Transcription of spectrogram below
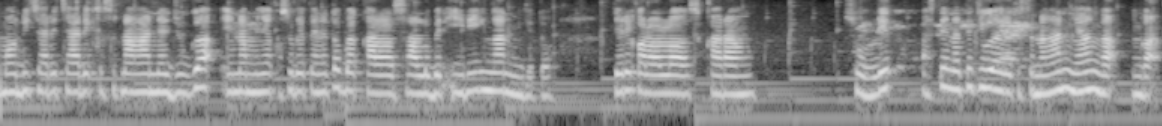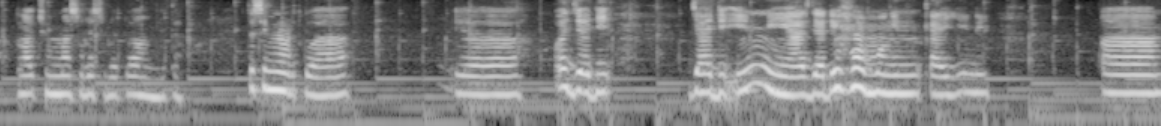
Mau dicari-cari kesenangannya juga yang namanya kesulitan itu bakal selalu beriringan gitu. Jadi kalau lo sekarang sulit pasti nanti juga ada kesenangannya nggak nggak nggak cuma sulit-sulit doang gitu. Itu sih menurut gua. Ya oh jadi jadi ini ya jadi ngomongin kayak gini. Uh,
